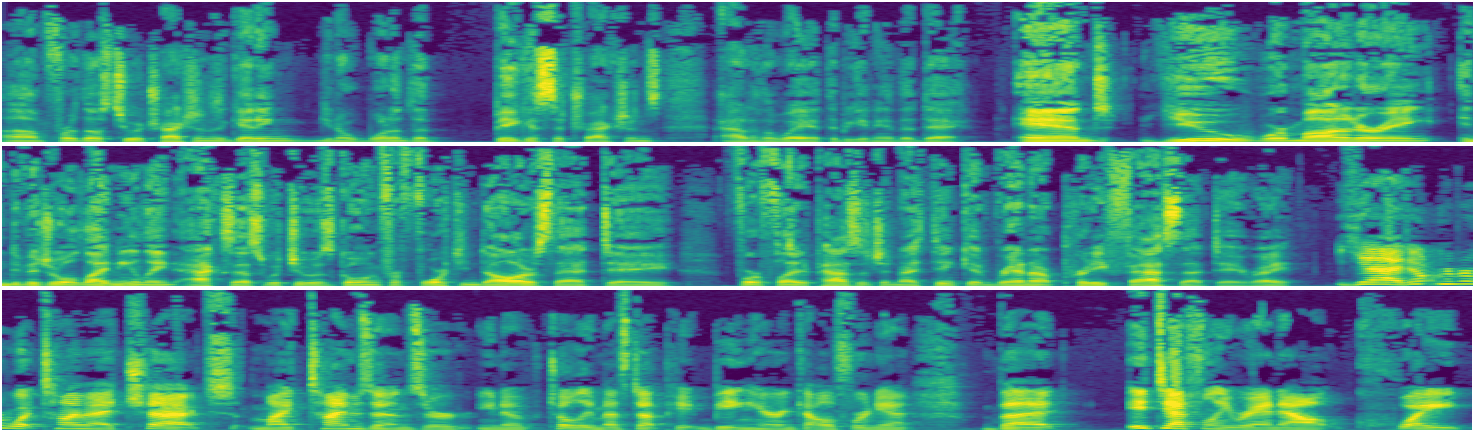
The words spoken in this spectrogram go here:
um, for those two attractions and getting, you know, one of the biggest attractions out of the way at the beginning of the day. And you were monitoring individual Lightning Lane access, which it was going for $14 that day for a Flight of Passage. And I think it ran out pretty fast that day, right? Yeah, I don't remember what time I checked. My time zones are, you know, totally messed up being here in California, but it definitely ran out quite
